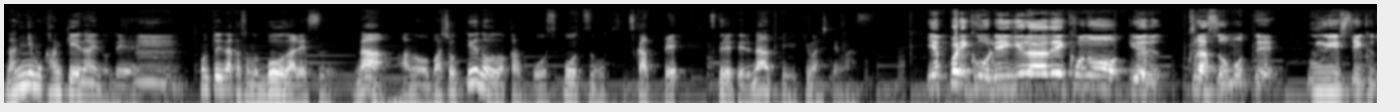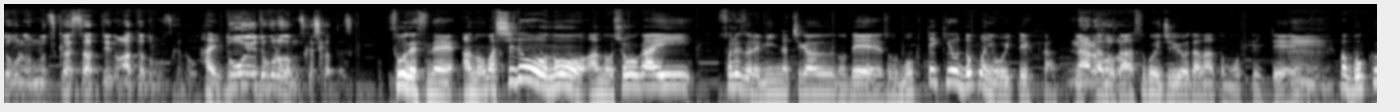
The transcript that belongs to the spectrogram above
何にも関係ないので、うん。本当になんかそのボーダレスなあの場所っていうのをなんかこうスポーツを使って作れてるなっていう気はしてます。やっぱりこう、レギュラーでこの、いわゆるクラスを持って運営していくところの難しさっていうのはあったと思うんですけど、はいどういうところが難しかったですか？そうですね。あの、まあ、指導の、あの、障害、それぞれみんな違うので、その目的をどこに置いていくかっていったのがすごい重要だなと思っていて、うん。まあ、僕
